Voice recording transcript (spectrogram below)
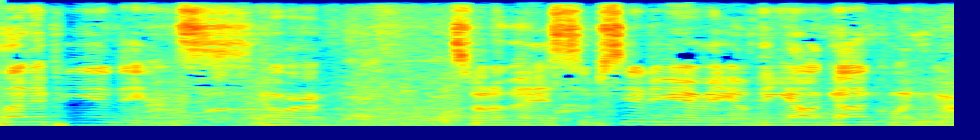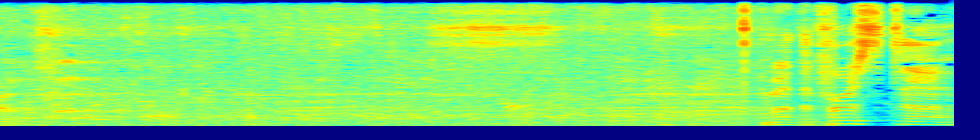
Lenape Indians, who were sort of a subsidiary of the Algonquin group. But the first uh,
